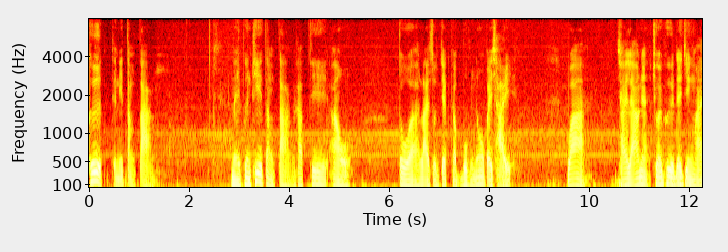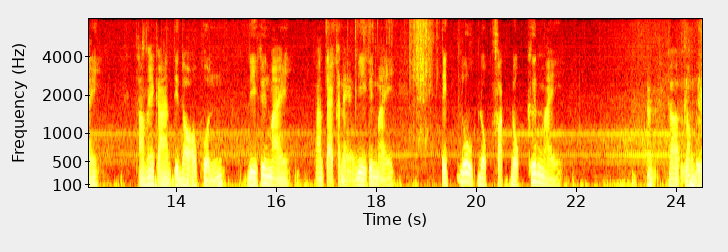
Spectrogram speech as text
พืชชนิดต่างๆ ในพื้นที่ต่างๆนะครับที่เอาตัวลายศูนย์เจ็ดกับบูมิโนไปใช้ว่า ใช้แล้วเนี่ยช่วยพืชได้จริงไหมทำให้การติดดอกออกผลดีขึ้นไหม การแตกแขนงดีขึ้นไหม ติดลูกดกฝักดกขึ้นไหมอะก็ลองดู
